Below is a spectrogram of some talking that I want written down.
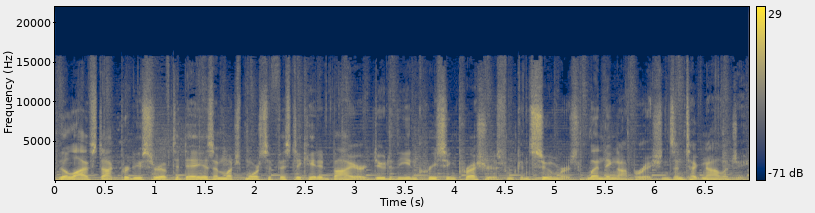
The livestock producer of today is a much more sophisticated buyer due to the increasing pressures from consumers, lending operations, and technology.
